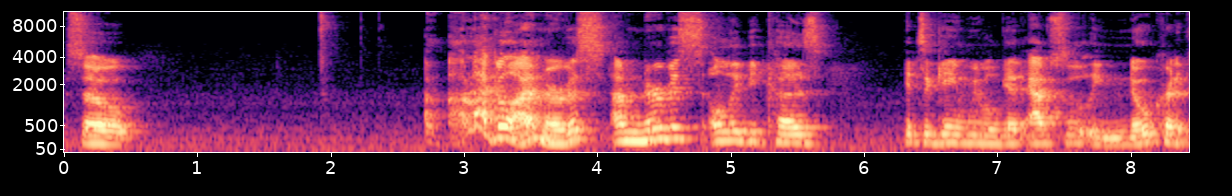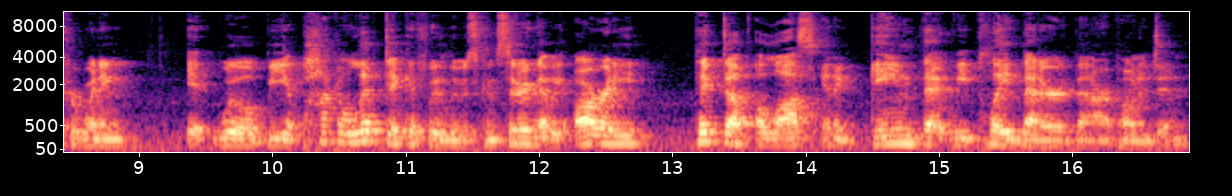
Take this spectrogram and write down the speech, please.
so, I- I'm not gonna lie, I'm nervous. I'm nervous only because it's a game we will get absolutely no credit for winning. It will be apocalyptic if we lose, considering that we already picked up a loss in a game that we played better than our opponent in.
